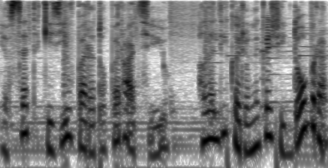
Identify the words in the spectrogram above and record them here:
Я все-таки з'їв перед операцією, але лікарю не кажіть добре?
